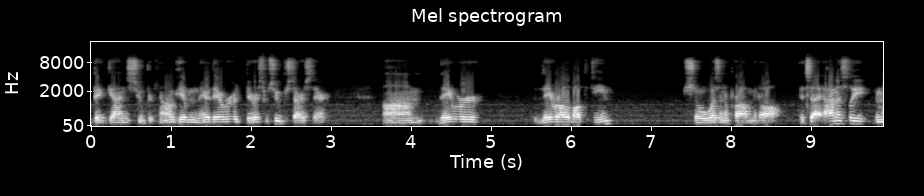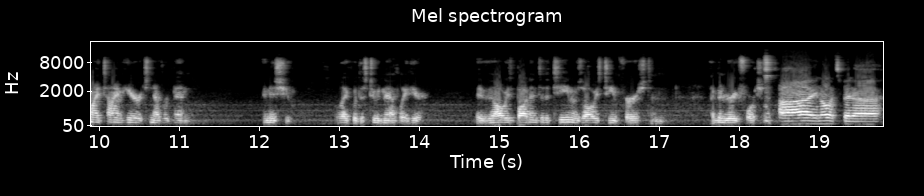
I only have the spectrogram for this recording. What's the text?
big guns, super. I'll give them there. There were there were some superstars there. Um, they were they were all about the team, so it wasn't a problem at all. It's uh, honestly in my time here, it's never been an issue like with the student athlete here. They've always bought into the team. It was always team first, and I've been very fortunate. Uh, you know, it's been a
